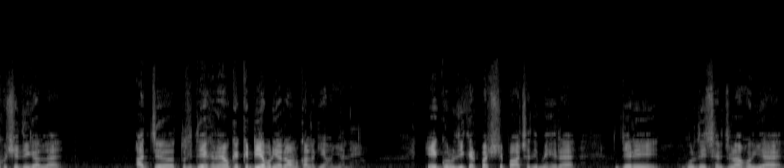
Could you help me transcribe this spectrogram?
ਖੁਸ਼ੀ ਦੀ ਗੱਲ ਹੈ। ਅੱਜ ਤੁਸੀਂ ਦੇਖ ਰਹੇ ਹੋ ਕਿ ਕਿੱਡੀਆਂ ਬੜੀਆਂ ਰੌਣਕਾਂ ਲੱਗੀਆਂ ਹੋਈਆਂ ਨੇ। ਇਹ ਗੁਰੂ ਦੀ ਕਿਰਪਾ ਸੱਚੇ ਪਾਤਸ਼ਾਹ ਦੀ ਮਿਹਰ ਹੈ। ਜਿਹੜੀ ਗੁਰੂ ਦੀ ਸਿਰਜਣਾ ਹੋਈ ਹੈ,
